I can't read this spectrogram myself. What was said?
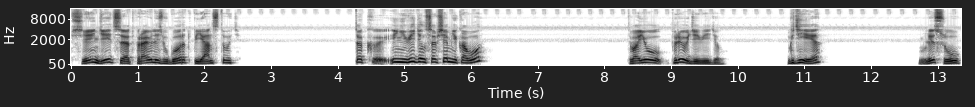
Все индейцы отправились в город пьянствовать. Так и не видел совсем никого? Твою Прюди видел. Где? В лесу.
